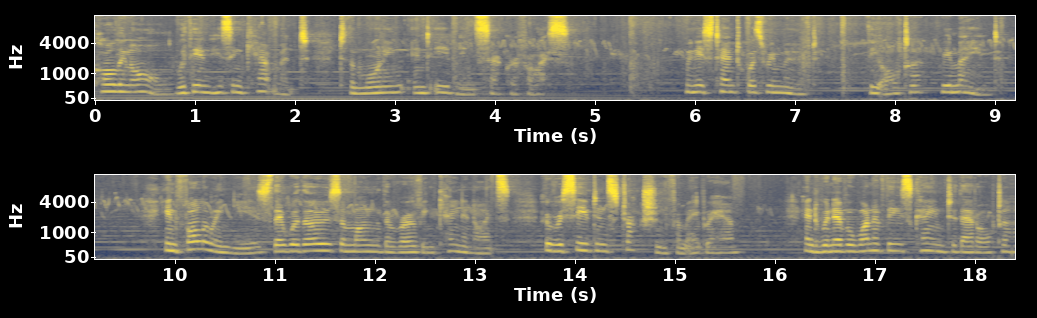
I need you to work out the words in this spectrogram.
calling all within his encampment to the morning and evening sacrifice. When his tent was removed, the altar remained in following years, there were those among the roving Canaanites who received instruction from Abraham, and whenever one of these came to that altar,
